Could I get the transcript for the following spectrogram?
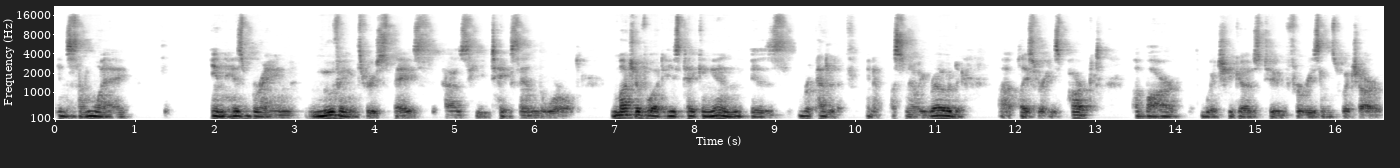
in some way in his brain, moving through space as he takes in the world. Much of what he's taking in is repetitive. You know, a snowy road, a place where he's parked, a bar which he goes to for reasons which are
